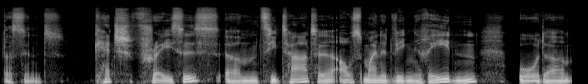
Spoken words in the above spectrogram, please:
Das sind Catchphrases, ähm, Zitate aus meinetwegen Reden oder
